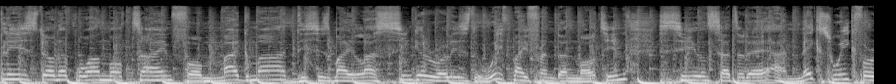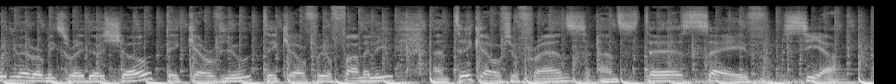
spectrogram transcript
Please turn up one more time for Magma. This is my last single released with my friend Dan Martin. See you on Saturday and next week for a new Evermix radio show. Take care of you, take care of your family, and take care of your friends, and stay safe. See ya.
